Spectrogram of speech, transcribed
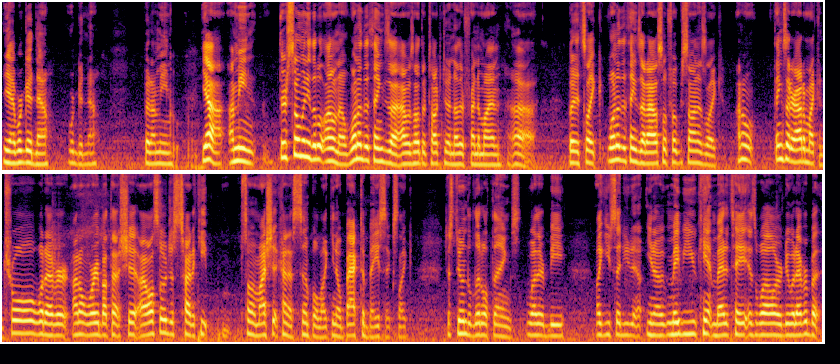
Yeah, we're good now. We're good now. But I mean, yeah, I mean, there's so many little. I don't know. One of the things that I was out there talking to another friend of mine, uh, but it's like one of the things that I also focus on is like I don't things that are out of my control, whatever. I don't worry about that shit. I also just try to keep some of my shit kind of simple, like you know, back to basics, like just doing the little things, whether it be like you said, you you know, maybe you can't meditate as well or do whatever, but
